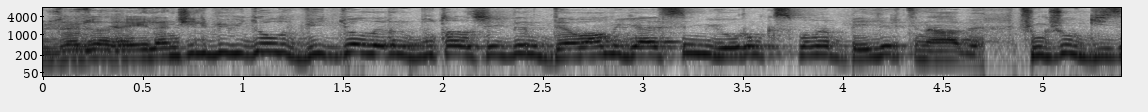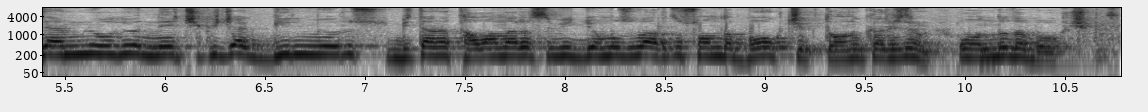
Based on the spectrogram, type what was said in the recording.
Güzel. Güzel, eğlenceli bir video oldu. Videoların bu tarz şeylerin devamı gelsin mi yorum kısmına belirtin abi. Çünkü çok gizemli oluyor. Ne çıkacak bilmiyoruz. Bir tane tavan arası videomuz vardı. Sonunda bok çıktı. Onu karıştırdım. Onda da bok çıktı.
